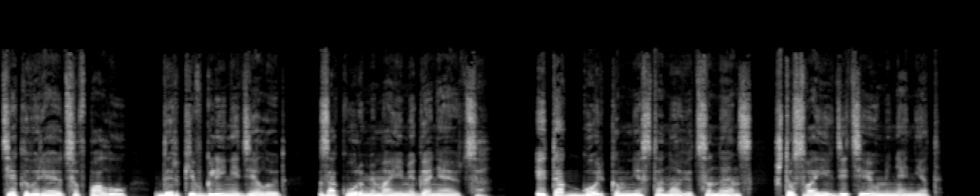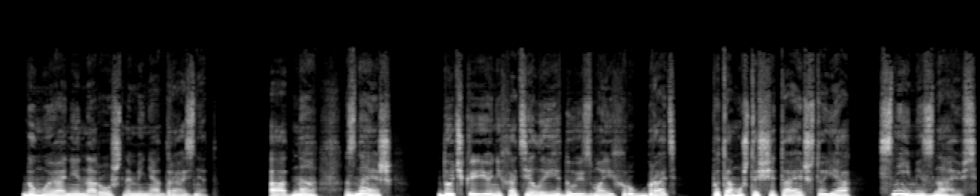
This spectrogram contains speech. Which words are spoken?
те ковыряются в полу, дырки в глине делают, за курами моими гоняются. И так горько мне становится, Нэнс, что своих детей у меня нет. Думаю, они нарочно меня дразнят. А одна, знаешь, дочка ее не хотела еду из моих рук брать, потому что считает, что я с ними знаюсь,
